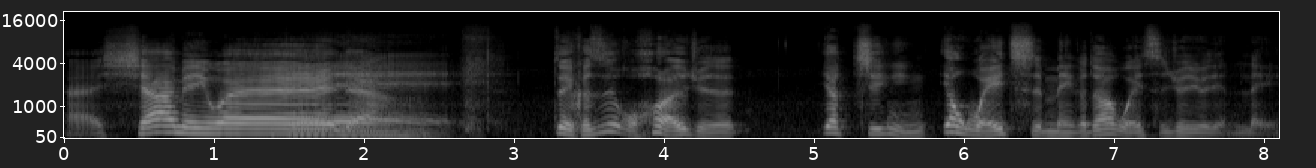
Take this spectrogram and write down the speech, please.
哎，下面一位这样。对，对，可是我后来就觉得要经营，要维持，每个都要维持，觉得有点累。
